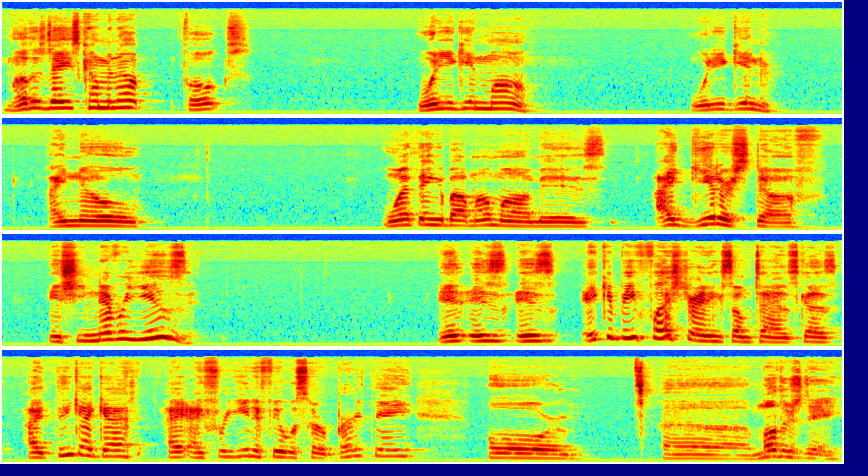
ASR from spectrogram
Mother's Day's coming up, folks. What are you getting, mom? What are you getting her? I know one thing about my mom is I get her stuff and she never uses it. It is is it can be frustrating sometimes because I think I got I, I forget if it was her birthday or uh, Mother's Day.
